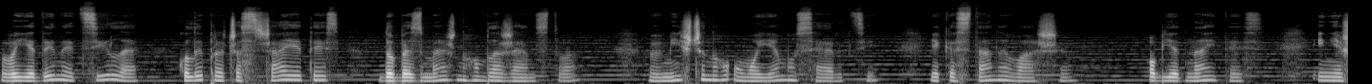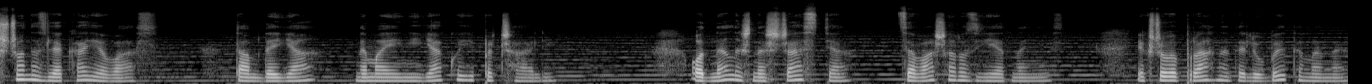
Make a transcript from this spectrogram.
Ви єдине ціле, коли причащаєтесь до безмежного блаженства, вміщеного у моєму серці, яке стане вашим. Об'єднайтесь, і ніщо не злякає вас, там, де я, немає ніякої печалі. Одне лиш нещастя це ваша роз'єднаність. Якщо ви прагнете любити мене,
